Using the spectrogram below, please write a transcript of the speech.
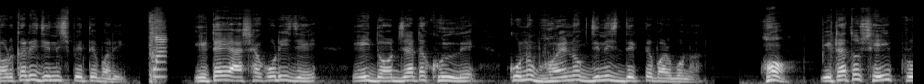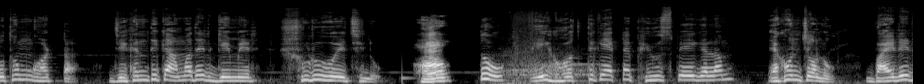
দরকারি জিনিস পেতে পারি। এটাই আশা করি যে এই দরজাটা খুললে কোনো ভয়ানক জিনিস দেখতে পারব না। হ এটা তো সেই প্রথম ঘরটা যেখান থেকে আমাদের গেমের শুরু হয়েছিল। তো এই ঘর থেকে একটা ফিউজ পেয়ে গেলাম। এখন চলো বাইরের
